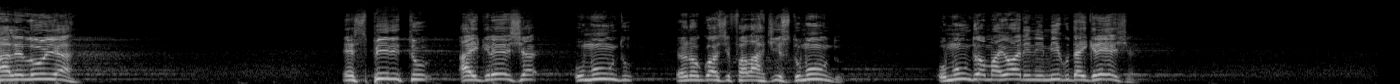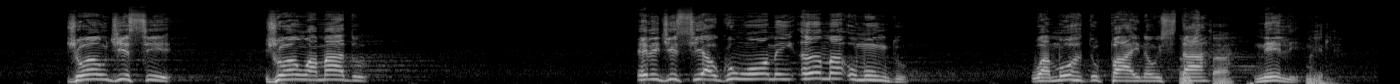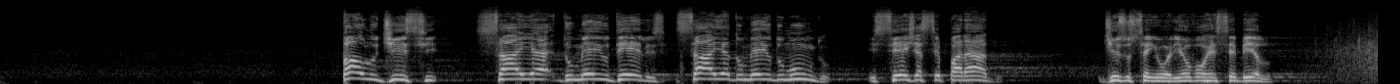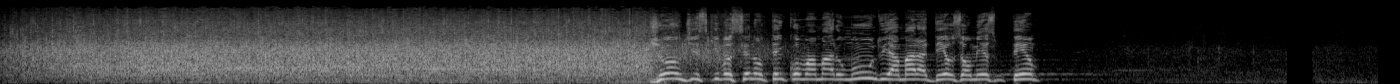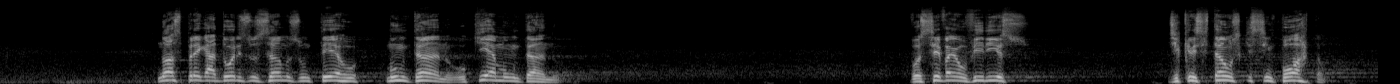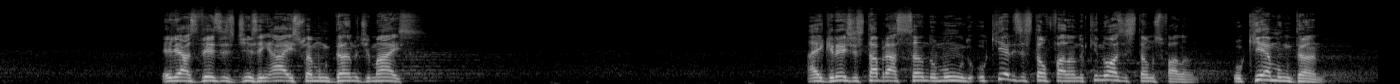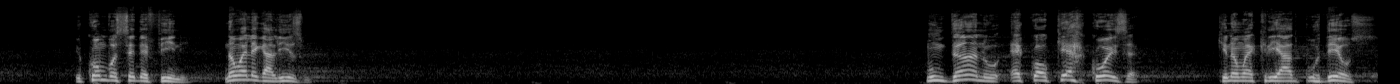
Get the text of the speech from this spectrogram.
Aleluia. Espírito, a igreja, o mundo. Eu não gosto de falar disso, do mundo. O mundo é o maior inimigo da igreja. João disse, João amado, ele disse: algum homem ama o mundo, o amor do Pai não está, não está nele. nele. Paulo disse: saia do meio deles, saia do meio do mundo e seja separado, diz o Senhor, e eu vou recebê-lo. João diz que você não tem como amar o mundo e amar a Deus ao mesmo tempo. Nós pregadores usamos um termo mundano. O que é mundano? Você vai ouvir isso de cristãos que se importam. Eles às vezes dizem: Ah, isso é mundano demais. A igreja está abraçando o mundo. O que eles estão falando? O que nós estamos falando? O que é mundano? E como você define? Não é legalismo. Mundano é qualquer coisa que não é criado por Deus.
